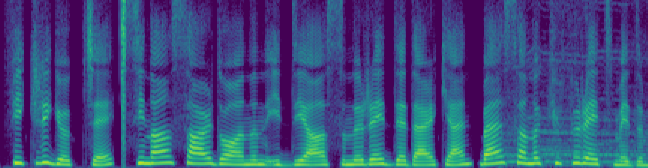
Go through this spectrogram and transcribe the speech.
Fikri Gökçe, Sinan Sardoğan'ın iddiasını reddederken, ben sana küfür etmedim.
